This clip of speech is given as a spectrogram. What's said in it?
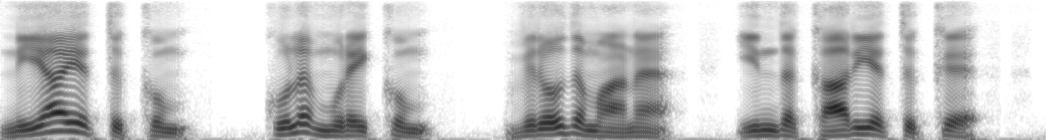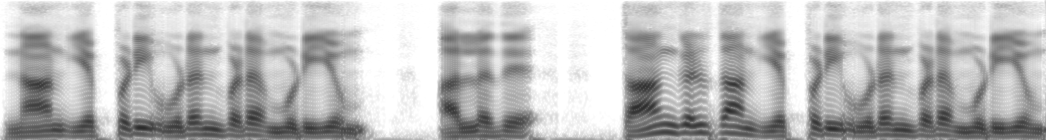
நியாயத்துக்கும் குல முறைக்கும் விரோதமான இந்த காரியத்துக்கு நான் எப்படி உடன்பட முடியும்? அல்லது தாங்கள்தான் எப்படி உடன்பட முடியும்?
